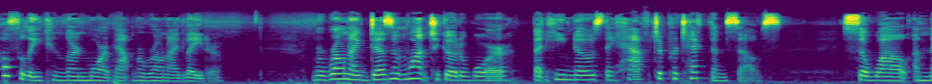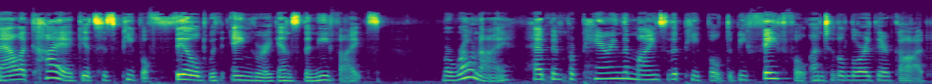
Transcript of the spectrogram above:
Hopefully, you can learn more about Moroni later. Moroni doesn't want to go to war, but he knows they have to protect themselves. So while Amalickiah gets his people filled with anger against the Nephites, Moroni had been preparing the minds of the people to be faithful unto the Lord their God.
